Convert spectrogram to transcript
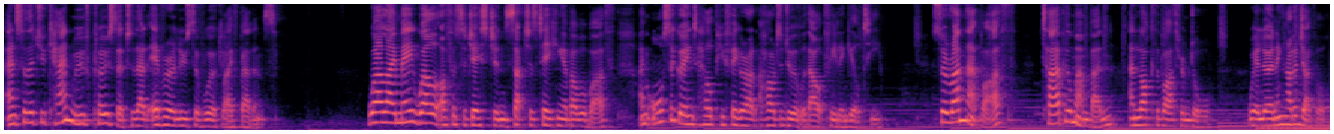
and so that you can move closer to that ever elusive work life balance. While I may well offer suggestions such as taking a bubble bath, I'm also going to help you figure out how to do it without feeling guilty. So run that bath, tie up your mum bun, and lock the bathroom door. We're learning how to juggle.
